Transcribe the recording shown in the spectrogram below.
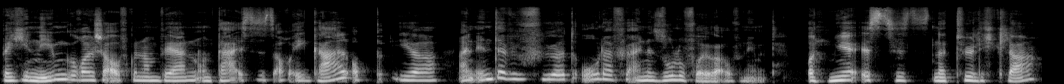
welche Nebengeräusche aufgenommen werden. Und da ist es auch egal, ob ihr ein Interview führt oder für eine Solofolge aufnehmt. Und mir ist es natürlich klar,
